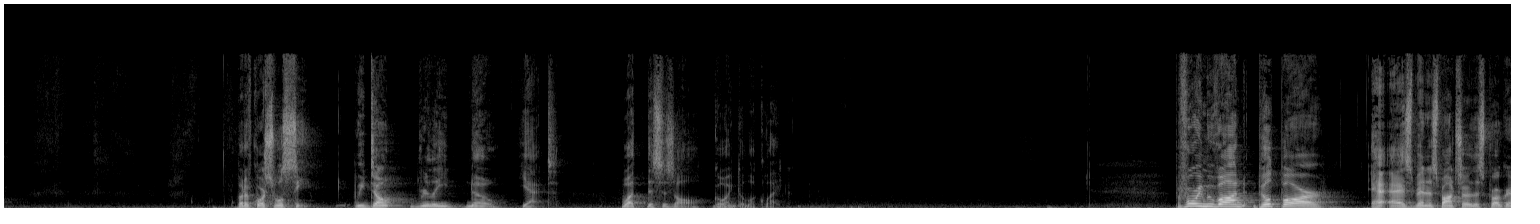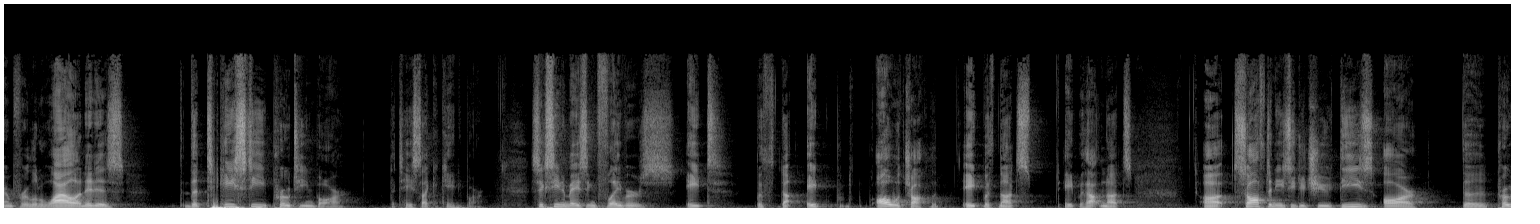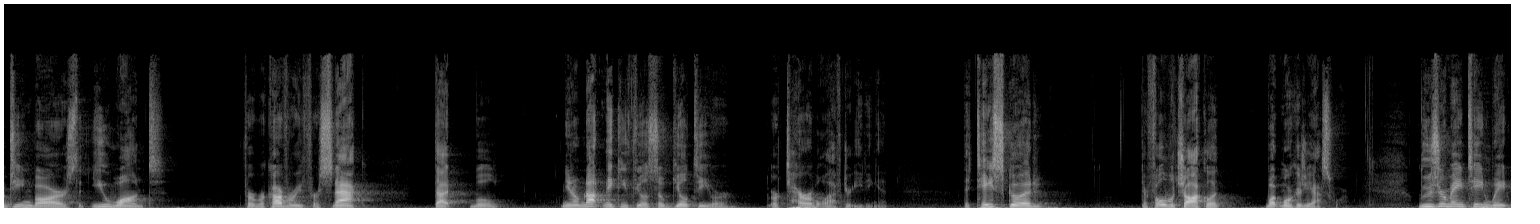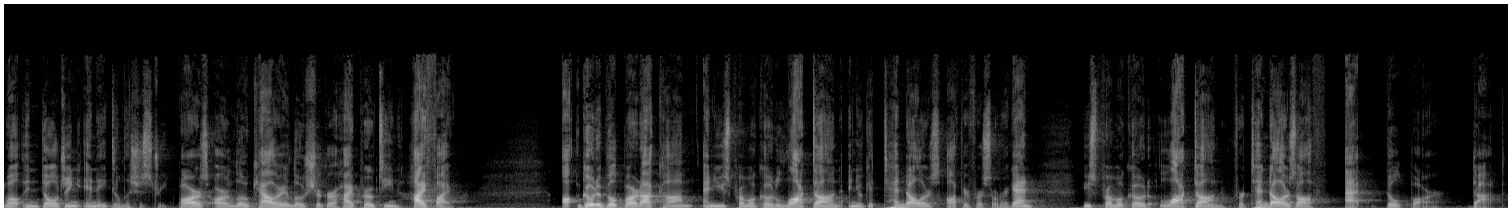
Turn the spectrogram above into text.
But of course, we'll see. We don't really know yet what this is all going to look like. Before we move on, Built Bar has been a sponsor of this program for a little while, and it is the tasty protein bar that tastes like a candy bar. 16 amazing flavors, eight with eight, all with chocolate, eight with nuts, eight without nuts. Uh, soft and easy to chew. These are the protein bars that you want for recovery, for snack, that will, you know, not make you feel so guilty or or terrible after eating it. They taste good. They're full of chocolate. What more could you ask for? Lose or maintain weight while indulging in a delicious treat. Bars are low calorie, low sugar, high protein, high fiber. Uh, go to builtbar.com and use promo code locked on, and you'll get $10 off your first order. Again, use promo code locked on for $10 off at builtbar.com.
